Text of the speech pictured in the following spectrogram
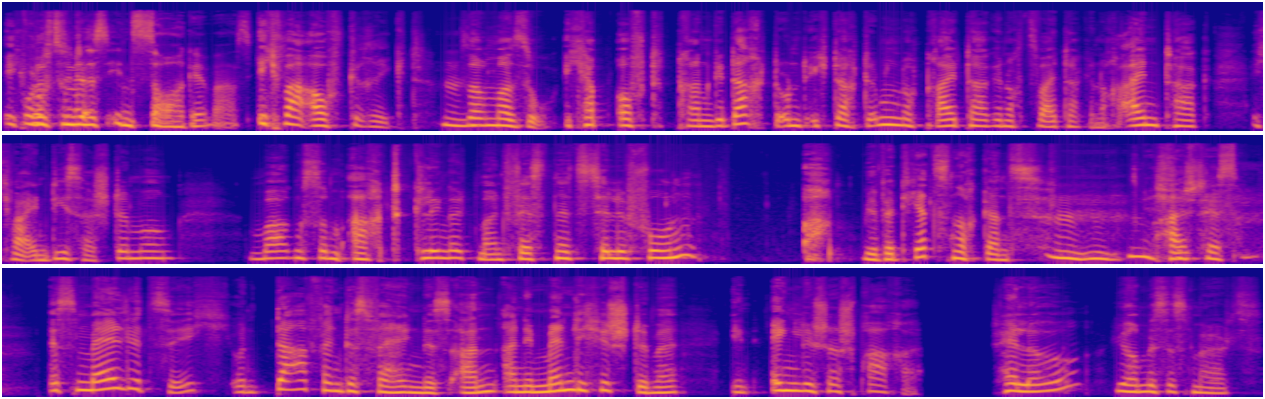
Ich Oder zumindest in Sorge warst. Ich war aufgeregt, mhm. sagen wir mal so. Ich habe oft dran gedacht und ich dachte immer noch drei Tage, noch zwei Tage, noch einen Tag. Ich war in dieser Stimmung. Morgens um acht klingelt mein Festnetztelefon ach, mir wird jetzt noch ganz mhm, ich halt. Es meldet sich, und da fängt das Verhängnis an, eine männliche Stimme in englischer Sprache. Hello, you're Mrs. Mertz.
